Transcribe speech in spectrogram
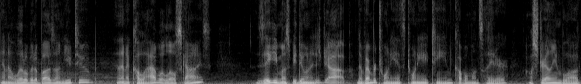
and a little bit of buzz on YouTube, and then a collab with Lil Skies? Ziggy must be doing his job. November 20th, 2018, a couple months later, Australian blog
